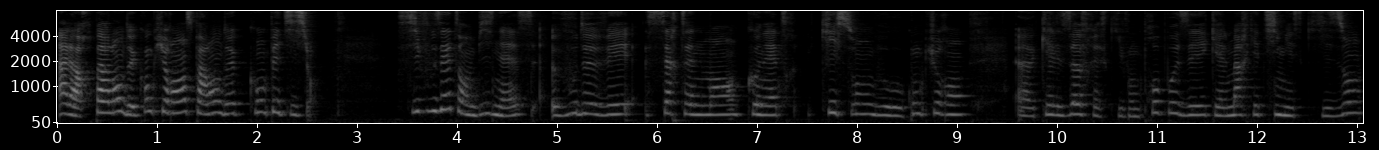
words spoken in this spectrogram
Alors, parlons de concurrence, parlons de compétition. Si vous êtes en business, vous devez certainement connaître qui sont vos concurrents, euh, quelles offres est-ce qu'ils vont proposer, quel marketing est-ce qu'ils ont,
